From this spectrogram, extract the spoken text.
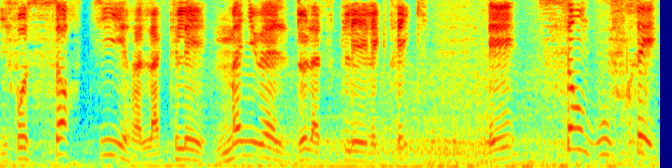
Il faut sortir la clé manuelle de la clé électrique et s'engouffrer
